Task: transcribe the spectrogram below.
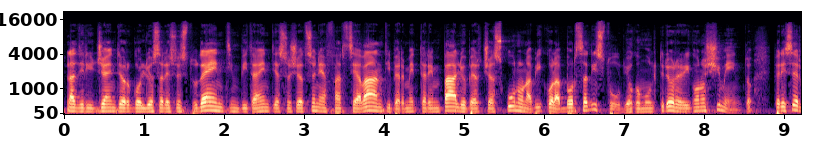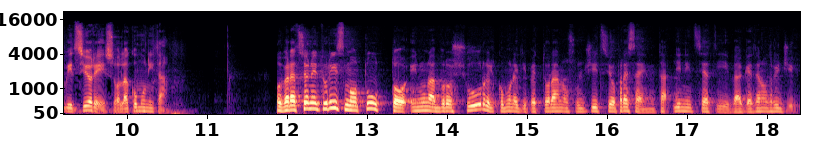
La dirigente è orgogliosa dei suoi studenti, invita enti e associazioni a farsi avanti per mettere in palio per ciascuno una piccola borsa di studio come ulteriore riconoscimento per i servizi reso alla comunità. Operazione Turismo tutto in una brochure, il comune di Pettorano sul Gizio presenta l'iniziativa Gaetano Trigilio.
